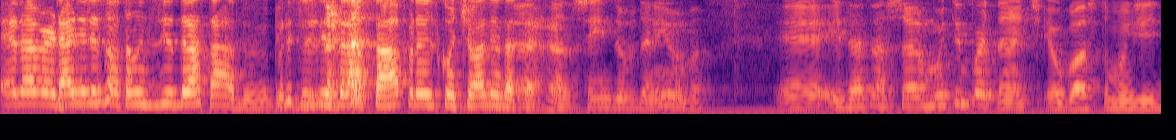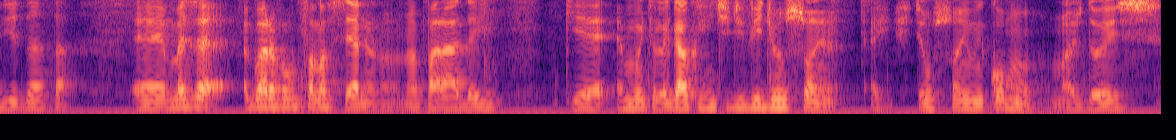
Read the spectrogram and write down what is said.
É, na verdade, eles só estão desidratados. Eu preciso hidratar pra eles continuarem dentro da terra. Hidratado, Sem dúvida nenhuma. É, hidratação é muito importante. Eu gosto muito de hidratar. É, mas é, agora vamos falar sério, numa numa parada aí. Que é, é muito legal que a gente divide um sonho. A gente tem um sonho em comum. Nós dois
